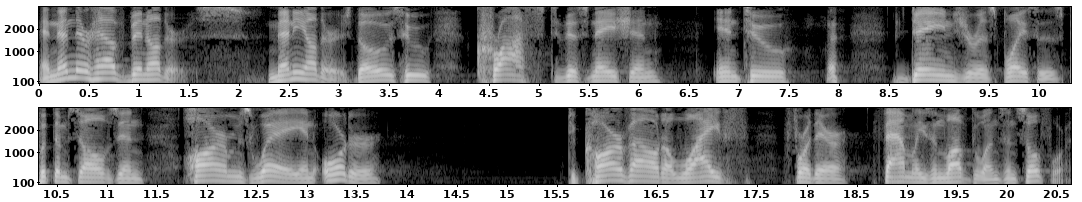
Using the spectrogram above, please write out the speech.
And then there have been others, many others, those who crossed this nation into dangerous places, put themselves in harm's way in order to carve out a life for their families and loved ones and so forth.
